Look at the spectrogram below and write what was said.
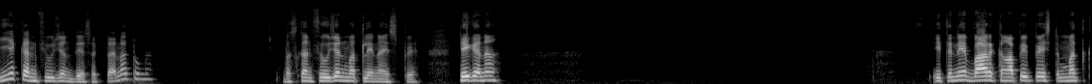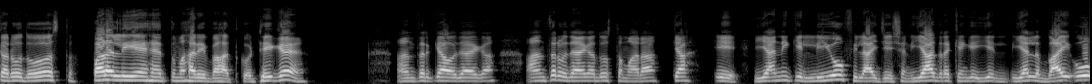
ये कंफ्यूजन दे सकता है ना तुम्हें? बस कंफ्यूजन मत लेना इस पे, ठीक है ना? इतने बार कॉपी पेस्ट मत करो दोस्त, पढ़ लिए हैं तुम्हारी बात को, ठीक है? आंसर क्या हो जाएगा? आंसर हो जाएगा दोस्त हमारा क्या? ए यानी कि लियोफिलाइजेशन। याद रखेंगे, ये यल बाई ओ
